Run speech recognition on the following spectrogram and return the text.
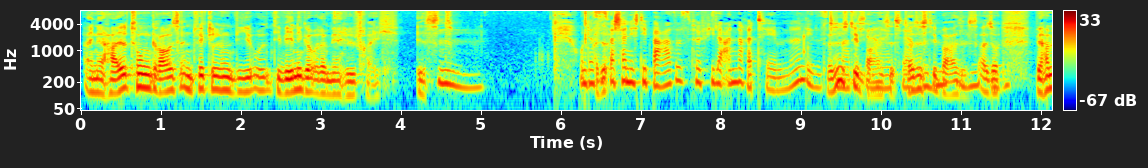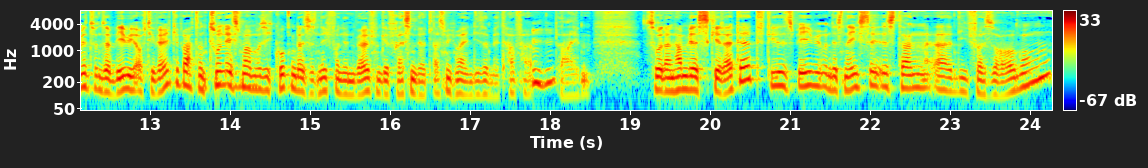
eine Haltung daraus entwickeln, die, die weniger oder mehr hilfreich ist. Hm. Und das also, ist wahrscheinlich die Basis für viele andere Themen, ne? Dieses das Thema ist die Basis. Ja. Das ist die mhm. Basis. Mhm. Also wir haben jetzt unser Baby auf die Welt gebracht und zunächst mal muss ich gucken, dass es nicht von den Wölfen gefressen wird. Lass mich mal in dieser Metapher mhm. bleiben. So, dann haben wir es gerettet, dieses Baby. Und das nächste ist dann äh, die Versorgung.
